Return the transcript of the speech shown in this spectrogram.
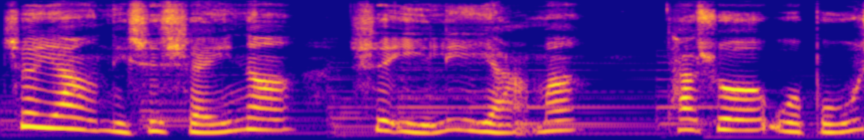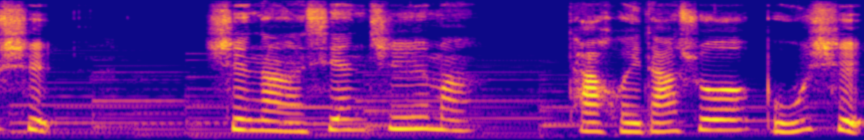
这样你是谁呢？是以利亚吗？”他说：“我不是。”是那先知吗？他回答说：“不是。”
